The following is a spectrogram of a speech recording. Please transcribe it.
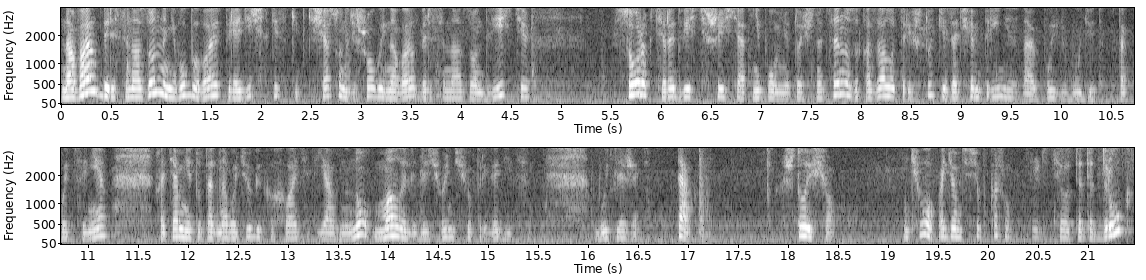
На Wildberries и на Озон на него бывают периодические скидки. Сейчас он дешевый на Wildberries и на Озон 200 40-260, не помню точно цену, заказала три штуки, зачем три, не знаю, пусть будет в такой цене, хотя мне тут одного тюбика хватит явно, ну, мало ли для чего ничего пригодится, будет лежать. Так, что еще? Ничего, пойдемте все покажу. Вот этот друг,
